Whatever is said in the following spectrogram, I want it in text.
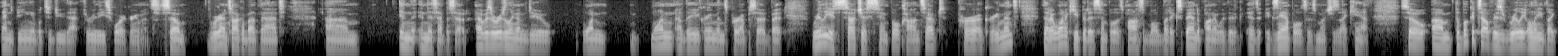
and being able to do that through these four agreements. So, we're going to talk about that um, in the, in this episode. I was originally going to do one one of the agreements per episode, but really it's such a simple concept per agreement that I want to keep it as simple as possible, but expand upon it with as examples as much as I can. So um, the book itself is really only like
